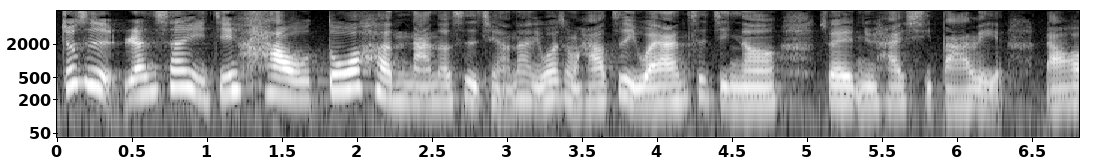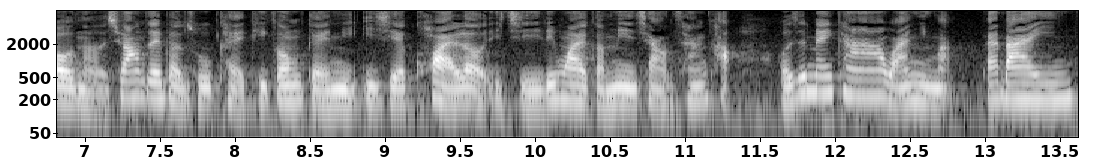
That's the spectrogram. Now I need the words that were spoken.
就是人生已经好多很难的事情了，那你为什么还要自己为难自己呢？所以女孩洗把脸，然后呢，希望这本书可以提供给你一些快乐以及另外一个面向参考。我是 Meta，晚安你们，拜拜。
